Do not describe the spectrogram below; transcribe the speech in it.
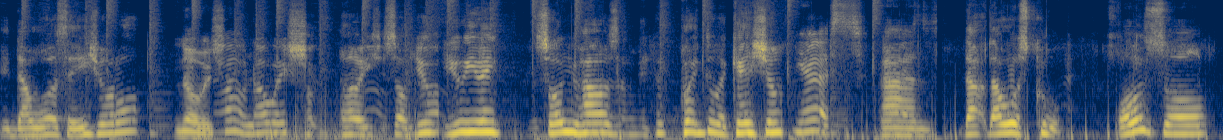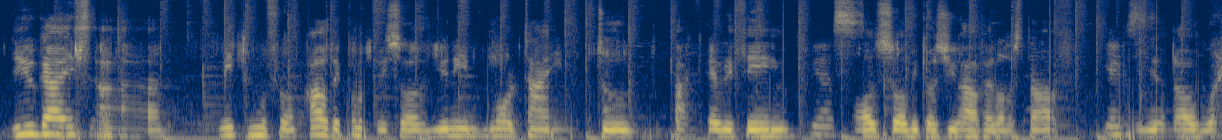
that was the issue at all? No issue. No, no issue. No, issue. so you you even sold your house and went to vacation, Yes. and that, that was cool. Also, do you guys uh, need to move from out of the country, so you need more time to, to pack everything. Yes. Also, because you have a lot of stuff, Yes. you don't know what,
